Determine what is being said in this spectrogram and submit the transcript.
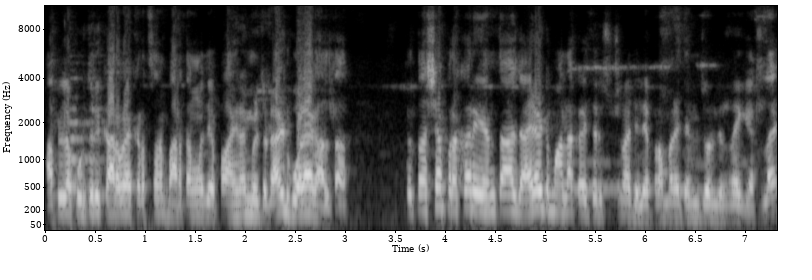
आपल्याला कुठेतरी कारवाई करत असताना भारतामध्ये पाहायला मिळतो. डायरेक्ट गोळ्या घालतात. तर तशा प्रकारे यांचा आज डायरेक्ट मला काहीतरी सूचना दिल्याप्रमाणे त्यांनी जो निर्णय घेतलाय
